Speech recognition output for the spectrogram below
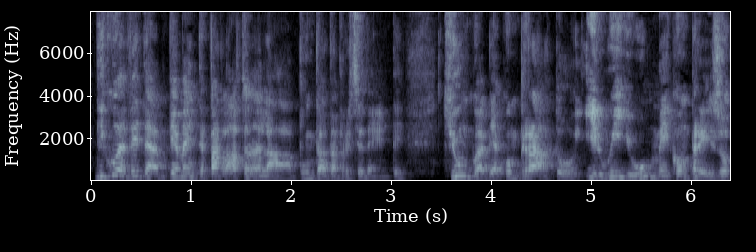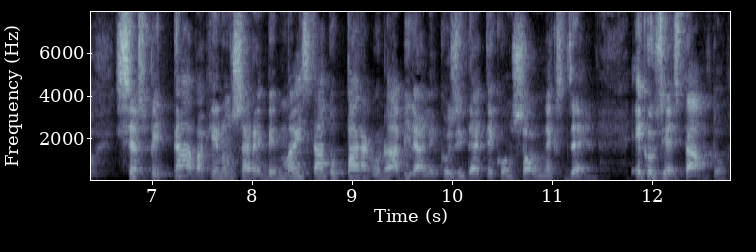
di cui avete ampiamente parlato nella puntata precedente. Chiunque abbia comprato il Wii U, me compreso, si aspettava che non sarebbe mai stato paragonabile alle cosiddette console next gen. E così è stato,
